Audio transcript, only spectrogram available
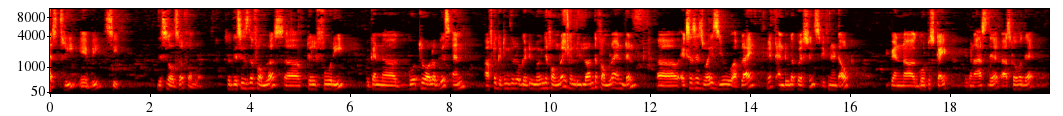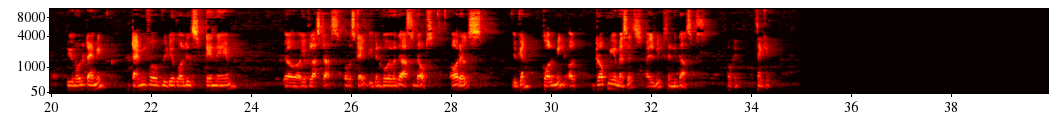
as 3abc this is also a formula. So this is the formulas uh, till 4e you can uh, go through all of this and after getting to getting knowing the formula you can learn the formula and then uh, exercise wise you apply it and do the questions. If need doubt you can uh, go to skype. You can ask there ask over there. You know the timing timing for video call is 10 a.m uh, your class starts over skype. You can go over there ask the doubts or else you can call me or drop me a message. I'll be sending the answers. Okay. Thank you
